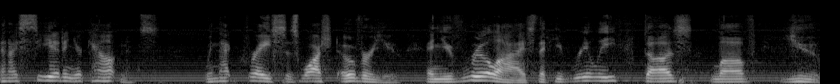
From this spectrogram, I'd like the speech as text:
And I see it in your countenance when that grace is washed over you and you've realized that He really does love you.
